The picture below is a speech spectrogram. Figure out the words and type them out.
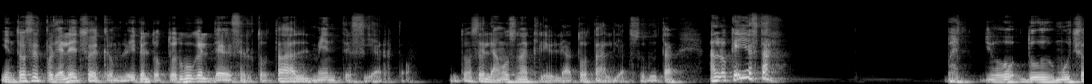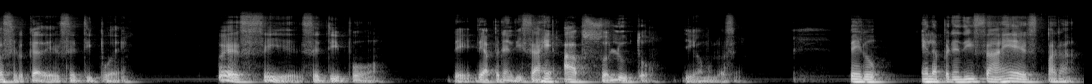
Y entonces, por el hecho de que me lo diga el doctor Google, debe ser totalmente cierto. Entonces le damos una credibilidad total y absoluta a lo que ya está. Bueno, yo dudo mucho acerca de ese tipo de, pues sí, ese tipo de, de aprendizaje absoluto digámoslo así. Pero el aprendizaje es para,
